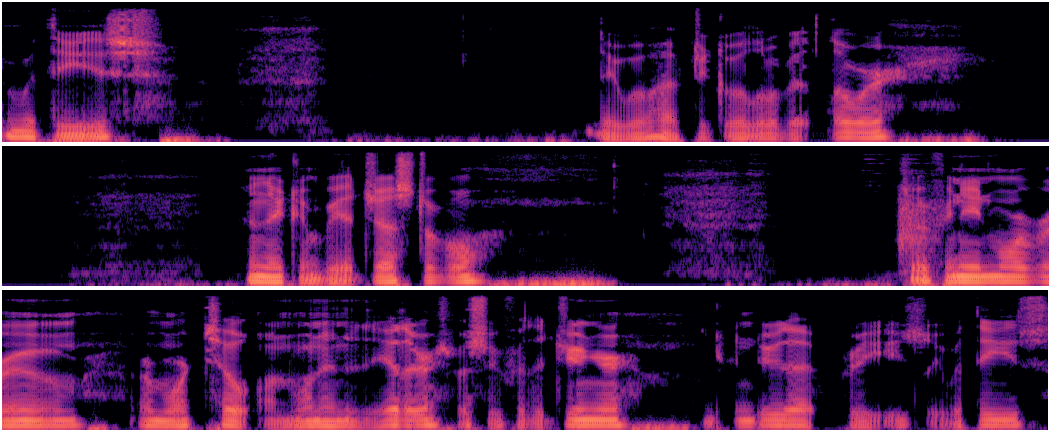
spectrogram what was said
And with these, they will have to go a little bit lower and they can be adjustable. So if you need more room or more tilt on one end or the other, especially for the junior, you can do that pretty easily with these.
